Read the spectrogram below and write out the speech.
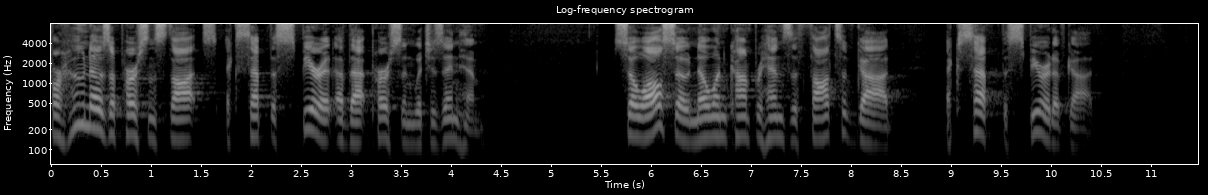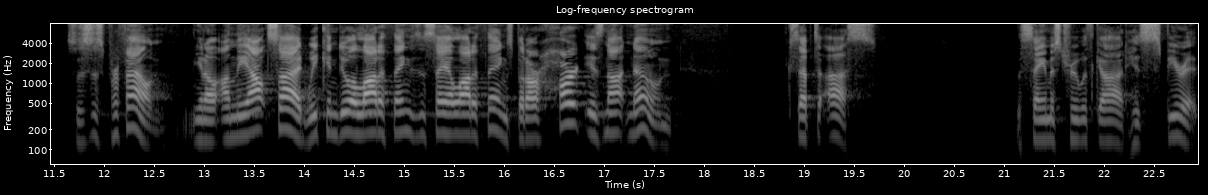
For who knows a person's thoughts except the spirit of that person which is in him? So also, no one comprehends the thoughts of God except the Spirit of God. So this is profound you know, on the outside, we can do a lot of things and say a lot of things, but our heart is not known except to us. The same is true with God. His Spirit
